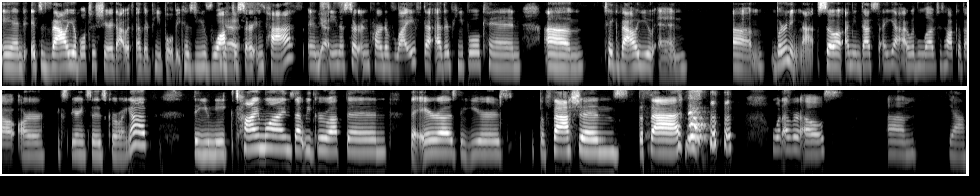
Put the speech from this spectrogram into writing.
And it's valuable to share that with other people because you've walked yes. a certain path and yes. seen a certain part of life that other people can um, take value in um, learning that. So, I mean, that's, uh, yeah, I would love to talk about our experiences growing up, the unique timelines that we grew up in, the eras, the years, the fashions, the fads, whatever else. Um, yeah,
